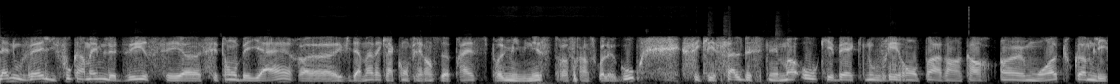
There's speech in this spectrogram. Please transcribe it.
la nouvelle, il faut quand même le dire, c'est euh, tombé hier, euh, évidemment avec la conférence de presse du Premier ministre François Legault, c'est que les salles de cinéma au Québec n'ouvriront pas avant encore un mois, tout comme les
